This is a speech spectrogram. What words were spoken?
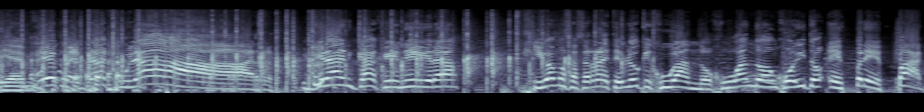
Bien. ¡Espectacular! Gran caje negra. Y vamos a cerrar este bloque jugando, jugando a un jueguito express. Pac,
